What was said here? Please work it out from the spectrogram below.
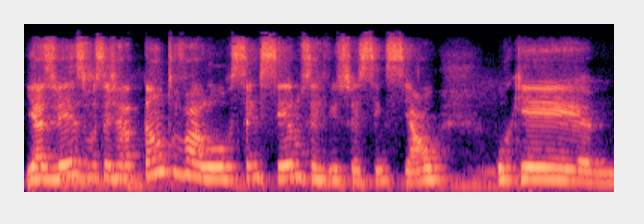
E às vezes você gera tanto valor sem ser um serviço essencial, porque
